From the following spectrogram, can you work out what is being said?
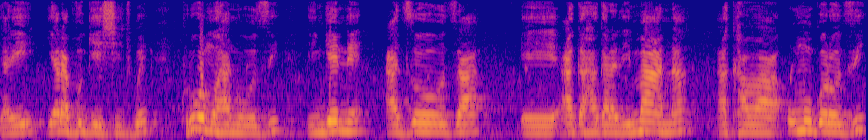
Yari yaravugishijwe kuri uwo muhanuzi ingene azoza eh, agahagarara imana akaba umugorozi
